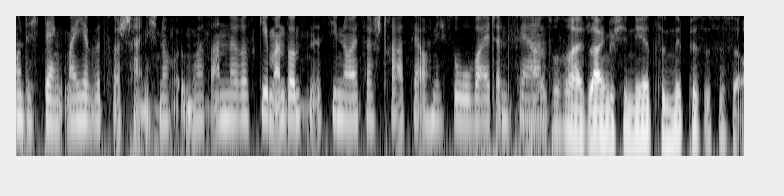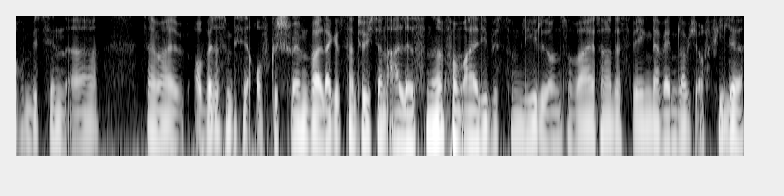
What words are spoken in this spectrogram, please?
Und ich denke mal, hier wird es wahrscheinlich noch irgendwas anderes geben. Ansonsten ist die Neusser Straße ja auch nicht so weit entfernt. Ja, das muss man halt sagen, durch die Nähe zu Nippes ist es auch ein bisschen, äh, sag mal, wird das ein bisschen aufgeschwemmt, weil da gibt es natürlich dann alles, ne? Vom Aldi bis zum Lidl und so weiter. Deswegen, da werden, glaube ich, auch viele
